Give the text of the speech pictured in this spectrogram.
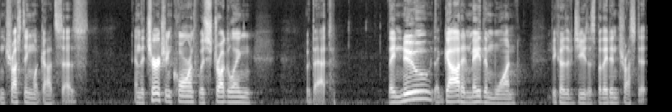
and trusting what God says. And the church in Corinth was struggling with that. They knew that God had made them one because of Jesus, but they didn't trust it.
